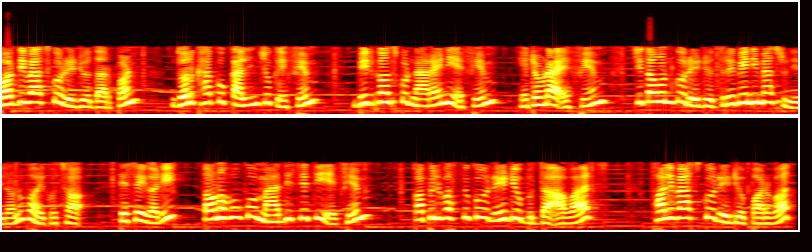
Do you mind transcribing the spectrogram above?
बर्दिवासको रेडियो दर्पण दोलखाको कालिन्चोक एफएम वीरगंजको नारायणी एफएम हेटौडा एफएम चितवनको रेडियो त्रिवेणीमा सुनिरहनु भएको छ। त्यसै गरी तनहुको महादिसेती एफएम कपिलवस्तुको रेडियो बुद्ध आवाज फलेवासको रेडियो पर्वत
